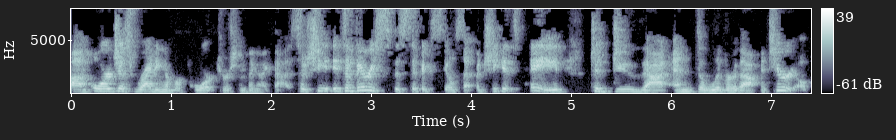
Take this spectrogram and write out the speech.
Um, or just writing a report or something like that. So she, it's a very specific skill set, but she gets paid to do that and deliver that material.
